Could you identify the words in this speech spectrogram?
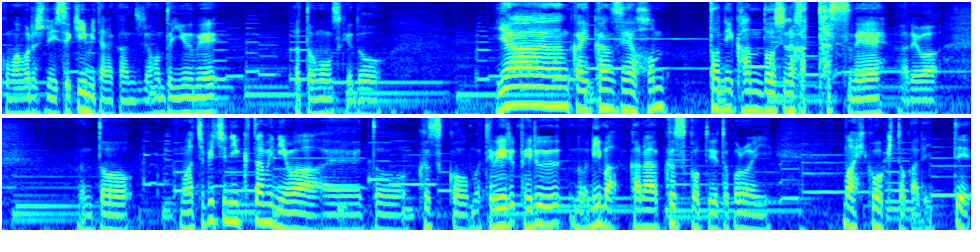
こう幻の遺跡みたいな感じで本当に有名だと思うんですけどいやーなんかいかんせん本当に感動しなかったっすねあれは。本当マチュピチュに行くためには、えー、とクスコまあペルペルーのリマからクスコというところに、まあ、飛行機とかで行って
